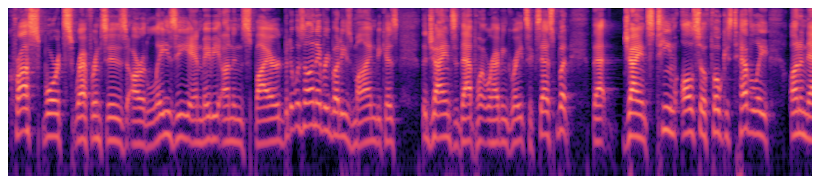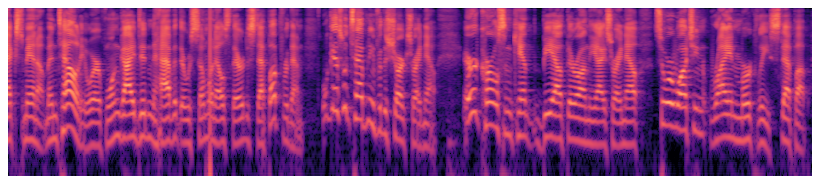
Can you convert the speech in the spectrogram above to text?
cross sports references are lazy and maybe uninspired, but it was on everybody's mind because the Giants at that point were having great success. But that Giants team also focused heavily on a next man up mentality, where if one guy didn't have it, there was someone else there to step up for them. Well, guess what's happening for the Sharks right now? Erik Karlsson can't be out there on the ice right now, so we're watching Ryan Merkley step up.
